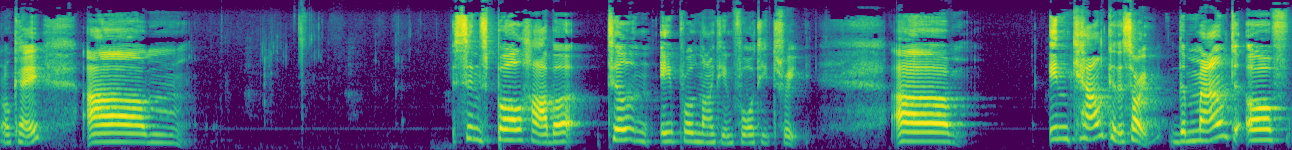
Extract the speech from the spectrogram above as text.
Okay, um, since Pearl Harbor till April 1943. Um, in Calcutta, sorry, the amount of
